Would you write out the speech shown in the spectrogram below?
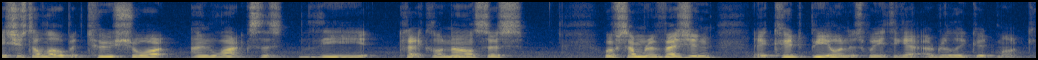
It's just a little bit too short and lacks this, the critical analysis. With some revision, it could be on its way to get a really good mark.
